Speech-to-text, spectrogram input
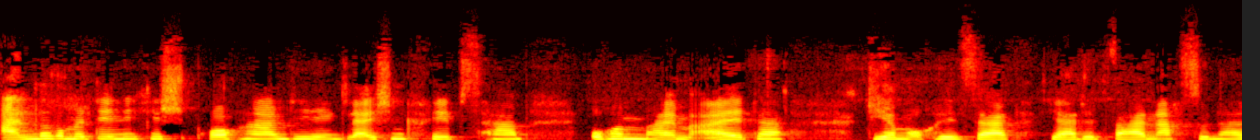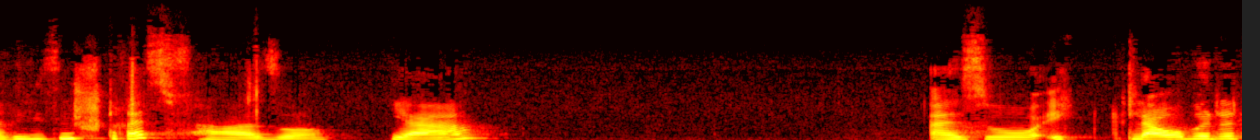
andere, mit denen ich gesprochen habe, die den gleichen Krebs haben, auch in meinem Alter, die haben auch gesagt, ja, das war nach so einer riesen Stressphase. Ja. Also ich glaube das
